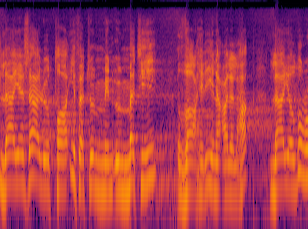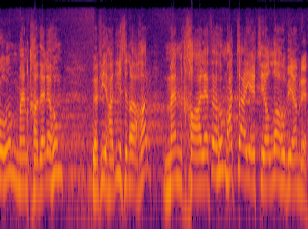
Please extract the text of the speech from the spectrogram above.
La yezalu taifetun min ümmeti alel hak la yadurruhum men kadelehum ve fi hadisin ahar men halefehum hatta yetiyallahu bi emri.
